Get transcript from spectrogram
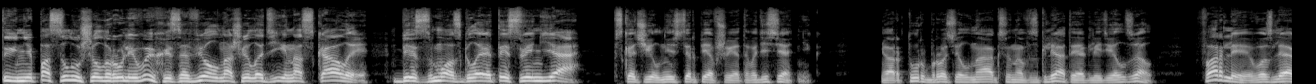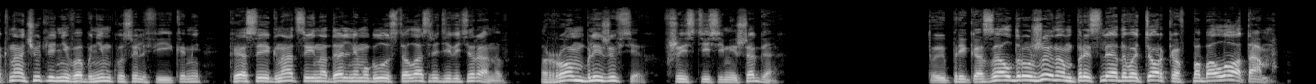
«Ты не послушал рулевых и завел наши ладьи на скалы! Безмозглая ты свинья!» — вскочил нестерпевший этого десятник. Артур бросил на Аксона взгляд и оглядел зал. Фарли возле окна чуть ли не в обнимку с эльфийками, Кэс и Игнаций на дальнем углу стола среди ветеранов, Ром ближе всех, в шести-семи шагах. «Ты приказал дружинам преследовать орков по болотам!» —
